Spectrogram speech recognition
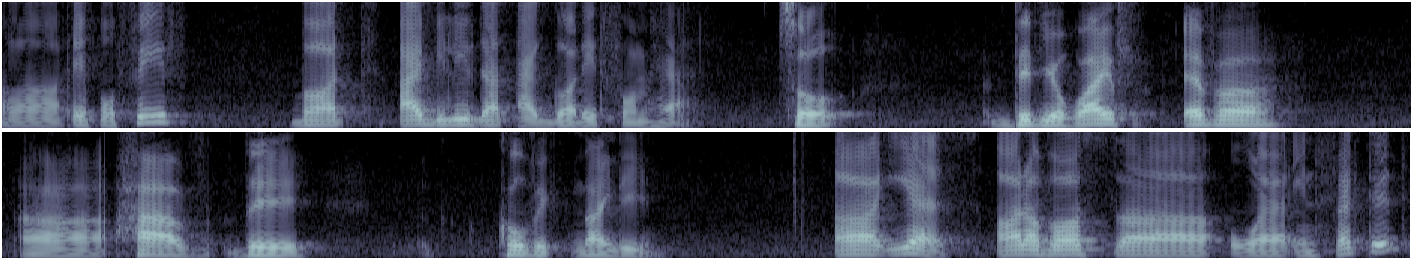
uh, April 5th, but I believe that I got it from her. So, did your wife ever uh, have the COVID 19? Uh, yes, all of us uh, were infected.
